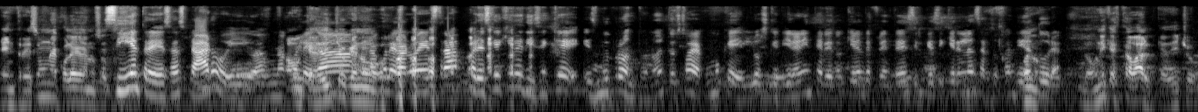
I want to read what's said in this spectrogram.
entre esas una colega de nosotros. Sí, entre esas, claro, y una, colega, una colega nuestra, pero es que quienes dicen que es muy pronto, ¿no? Entonces todavía como que los que tienen interés no quieren de frente decir que sí quieren lanzar su candidatura. la única es Cabal, que ha dicho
